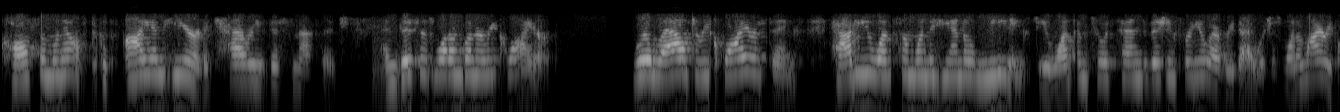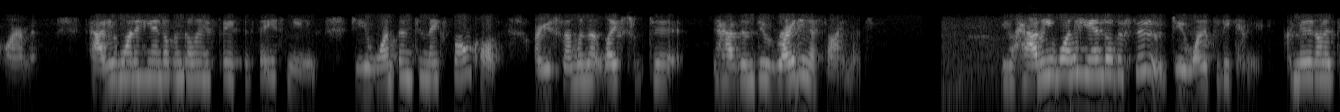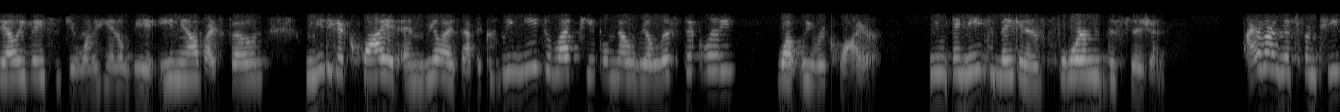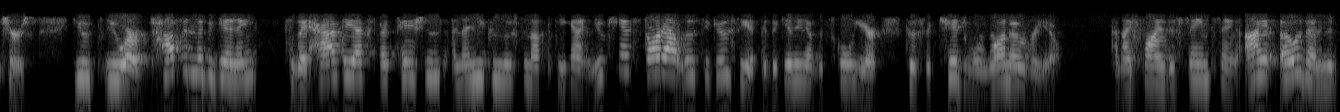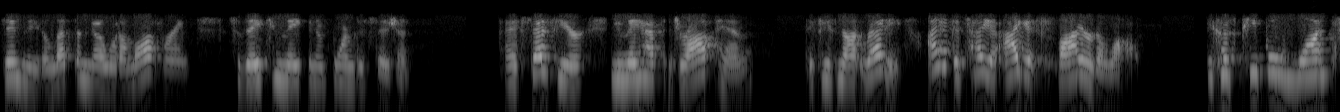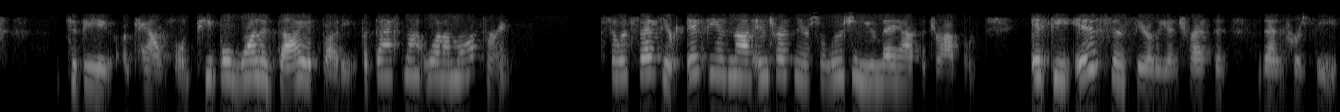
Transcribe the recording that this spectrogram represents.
Call someone else because I am here to carry this message. And this is what I'm going to require. We're allowed to require things. How do you want someone to handle meetings? Do you want them to attend Vision for You every day, which is one of my requirements? How do you want to handle them going to face-to-face meetings? Do you want them to make phone calls? Are you someone that likes to have them do writing assignments? You know, how do you want to handle the food? Do you want it to be committed on a daily basis? Do you want to handle via email, by phone? We need to get quiet and realize that because we need to let people know realistically what we require. They need to make an informed decision. I learned this from teachers. You you are tough in the beginning, so they have the expectations, and then you can loosen up at the end. You can't start out loosey goosey at the beginning of the school year because the kids will run over you. and I find the same thing. I owe them the dignity to let them know what I'm offering so they can make an informed decision. And it says here, you may have to drop him if he's not ready. I have to tell you, I get fired a lot because people want to be counseled. People want a diet buddy, but that's not what I'm offering. So it says here, if he is not interested in your solution, you may have to drop him. If he is sincerely interested, then proceed.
